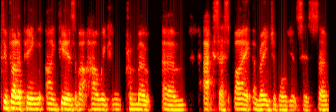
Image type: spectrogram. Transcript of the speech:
developing ideas about how we can promote um, access by a range of audiences. So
